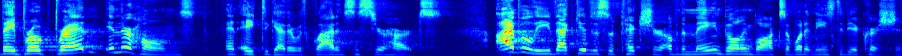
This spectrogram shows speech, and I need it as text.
They broke bread in their homes and ate together with glad and sincere hearts. I believe that gives us a picture of the main building blocks of what it means to be a Christian.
